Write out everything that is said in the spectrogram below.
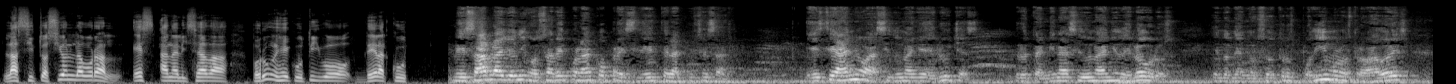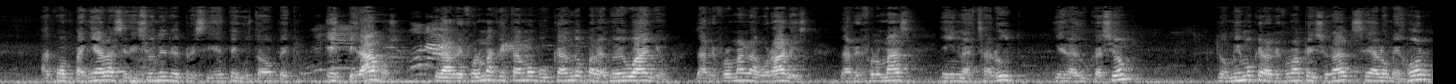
La situación laboral es analizada por un ejecutivo de la CUT. Les habla Johnny González Polanco, presidente de la CUT Cesar. Este año ha sido un año de luchas, pero también ha sido un año de logros, en donde nosotros pudimos, los trabajadores, acompañar las elecciones del presidente Gustavo Petro. Esperamos que las reformas que estamos buscando para el nuevo año, las reformas laborales, las reformas en la salud y en la educación, lo mismo que la reforma pensional sea lo mejor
